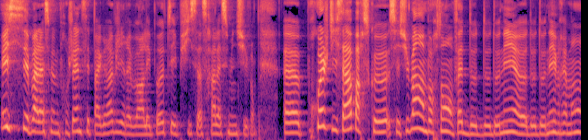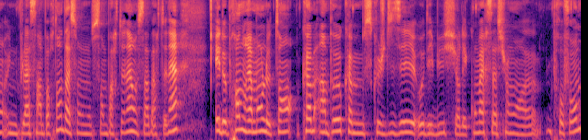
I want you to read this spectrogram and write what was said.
Et si c'est pas la semaine prochaine, c'est pas grave, j'irai voir les potes et puis ça sera la semaine suivante. Euh, pourquoi je dis ça? Parce que c'est super important en fait de, donner, de donner vraiment une place importante à son, partenaire ou sa partenaire et de prendre vraiment le temps, comme un peu comme ce que je disais au début sur les conversations profondes.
